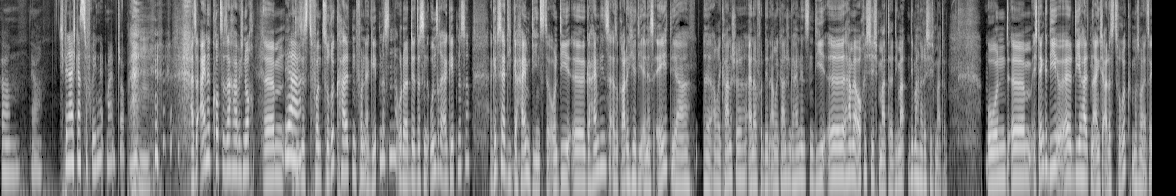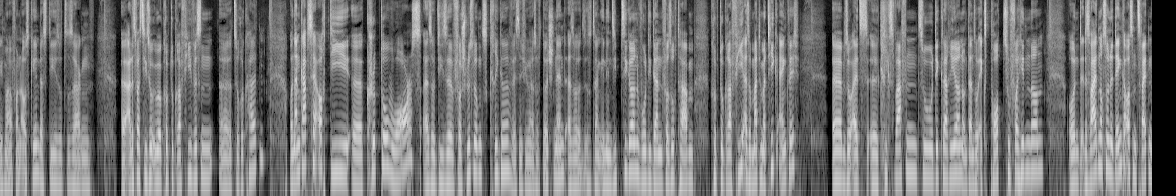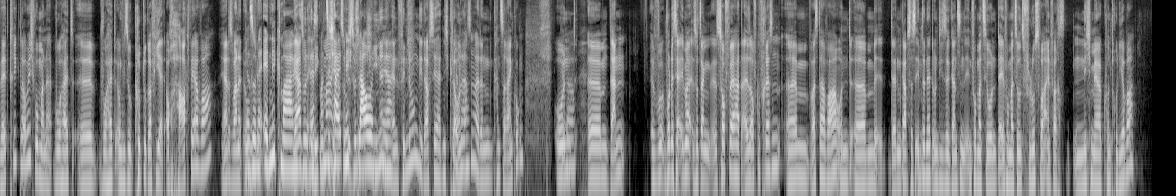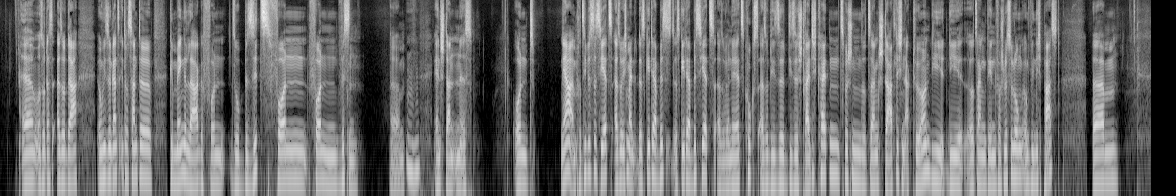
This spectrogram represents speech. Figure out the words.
Ähm, ja. Ich bin eigentlich ganz zufrieden mit meinem Job. Mhm. Also eine kurze Sache habe ich noch. Ähm, ja. Dieses von Zurückhalten von Ergebnissen oder das sind unsere Ergebnisse. Da gibt es ja die Geheimdienste und die äh, Geheimdienste, also gerade hier die NSA, der äh, amerikanische, einer von den amerikanischen Geheimdiensten, die äh, haben ja auch richtig Mathe. Die, ma die machen richtig Mathe. Und ähm, ich denke, die, äh, die halten eigentlich alles zurück. Muss man jetzt eigentlich mal davon ausgehen, dass die sozusagen äh, alles, was die so über Kryptographie wissen, äh, zurückhalten. Und dann gab es ja auch die äh, Crypto Wars, also diese Verschlüsselungskriege, weiß nicht, wie man das auf Deutsch nennt, also sozusagen in den 70ern, wo die dann versucht haben, Kryptographie, also Mathematik eigentlich, ähm, so als äh, Kriegswaffen zu deklarieren und dann so Export zu verhindern. Und das war halt noch so eine Denke aus dem Zweiten Weltkrieg, glaube ich, wo man, wo halt, äh, wo halt irgendwie so Kryptographie halt auch Hardware war. Ja, das war halt ja, so eine Enigma. Ja, so eine Enigma. Man sich halt ja, so, nicht so eine klauen. Maschine, ja. eine Erfindung, die darfst du halt nicht klauen genau. lassen, weil dann kannst du reingucken. Und genau. ähm, dann wurde es ja immer sozusagen, Software hat alles aufgefressen, ähm, was da war und ähm, dann gab es das Internet und diese ganzen Informationen, der Informationsfluss war einfach nicht mehr kontrollierbar. Ähm, und so, dass also da irgendwie so eine ganz interessante Gemengelage von so Besitz von, von Wissen ähm, mhm. entstanden ist. Und ja, im Prinzip ist es jetzt, also ich meine, das geht ja bis, das geht ja bis jetzt. Also wenn du jetzt guckst, also diese, diese Streitigkeiten zwischen sozusagen staatlichen Akteuren, die, die sozusagen den Verschlüsselungen irgendwie nicht passt, ähm,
